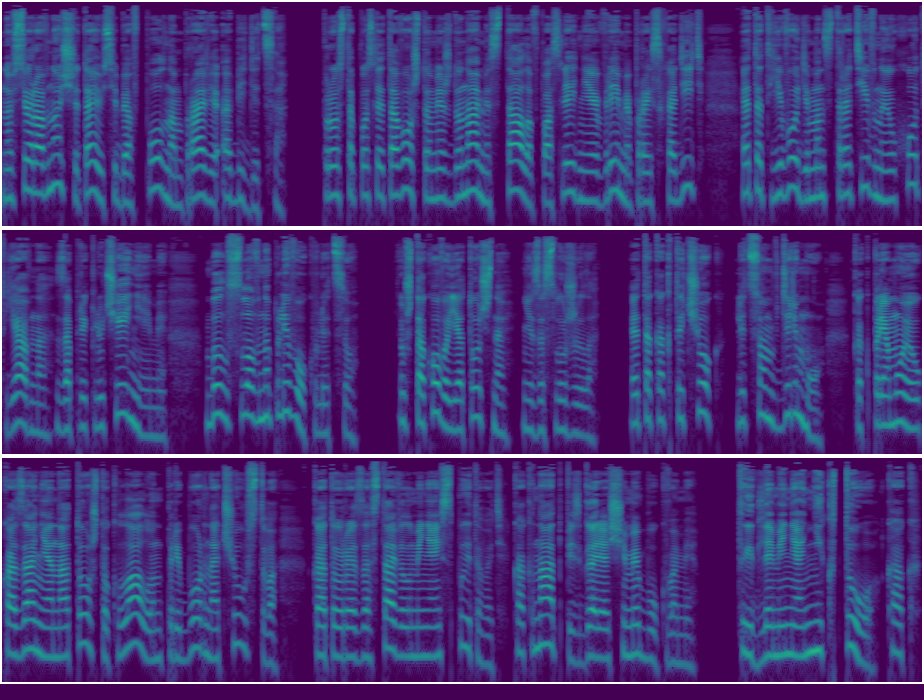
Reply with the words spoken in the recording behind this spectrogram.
Но все равно считаю себя в полном праве обидеться. Просто после того, что между нами стало в последнее время происходить, этот его демонстративный уход явно за приключениями был словно плевок в лицо. Уж такого я точно не заслужила. Это как тычок лицом в дерьмо, как прямое указание на то, что клал он прибор на чувство, которое заставил меня испытывать, как надпись горящими буквами. «Ты для меня никто», как...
